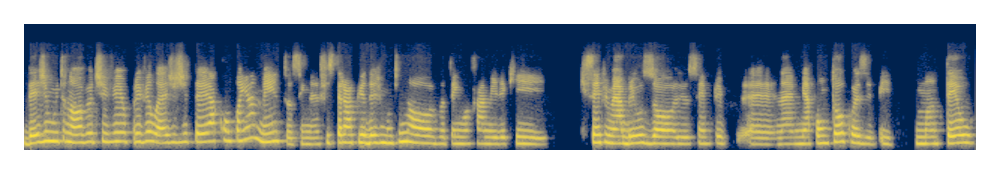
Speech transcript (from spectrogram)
desde muito nova eu tive o privilégio de ter acompanhamento, assim, né, fiz terapia desde muito nova, tenho uma família que, que sempre me abriu os olhos, sempre, é, né, me apontou coisas e manteu,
